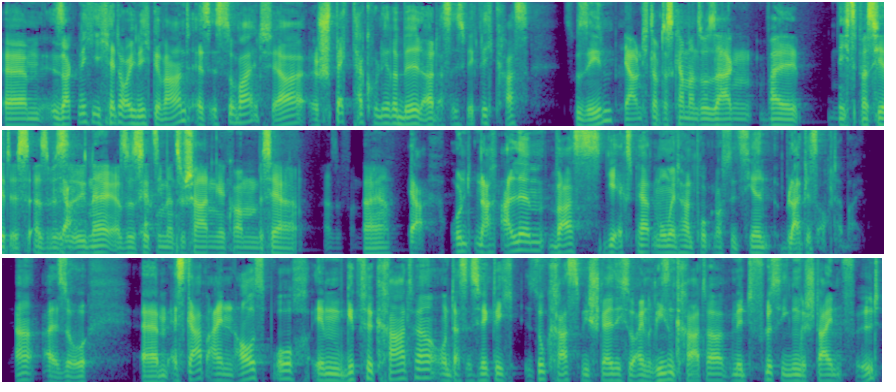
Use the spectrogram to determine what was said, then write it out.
ähm, sagt nicht, ich hätte euch nicht gewarnt, es ist soweit. Ja, spektakuläre Bilder, das ist wirklich krass zu sehen. Ja, und ich glaube, das kann man so sagen, weil nichts passiert ist. Also, bis, ja. ne, also ist jetzt niemand zu Schaden gekommen bisher. Also von daher. Ja, und nach allem, was die Experten momentan prognostizieren, bleibt es auch dabei. Ja, also ähm, es gab einen Ausbruch im Gipfelkrater und das ist wirklich so krass, wie schnell sich so ein Riesenkrater mit flüssigem Gestein füllt.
